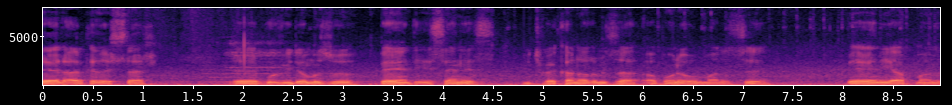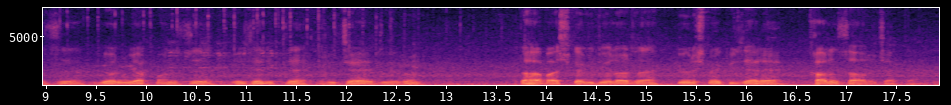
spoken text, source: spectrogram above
Değerli arkadaşlar, e, bu videomuzu beğendiyseniz YouTube kanalımıza abone olmanızı, beğeni yapmanızı, yorum yapmanızı özellikle rica ediyorum. Daha başka videolarda görüşmek üzere. Kalın sağlıcakla.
